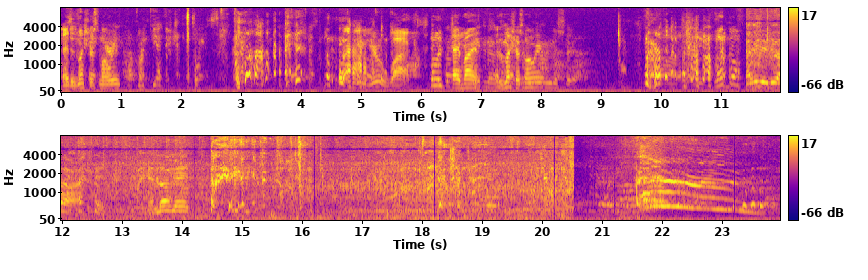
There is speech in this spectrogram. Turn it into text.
Hey, does my shirt smell weird? You're whack. Hey, Brian, does my shirt smell weird? what the f- Let me do that. That long ass.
